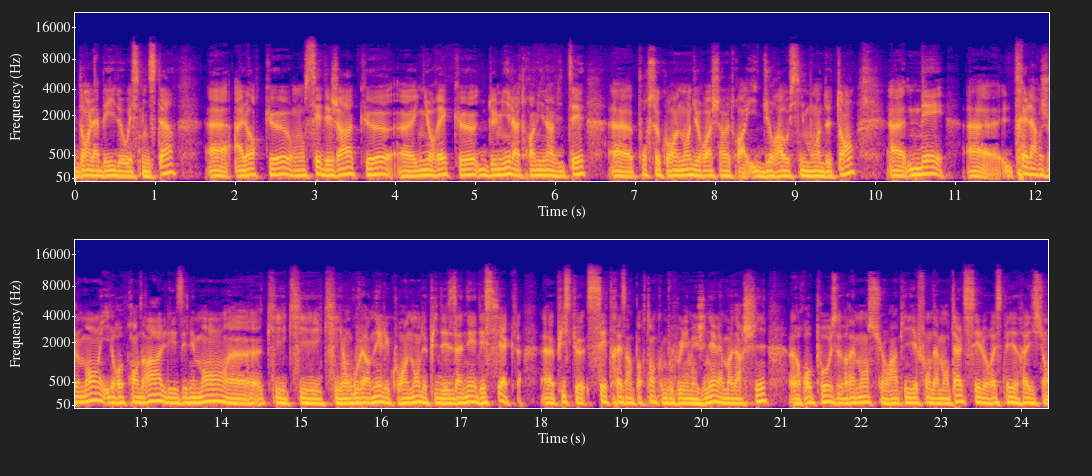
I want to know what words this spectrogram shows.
dans l'abbaye de Westminster. Euh, alors que on sait déjà que euh, n'y aurait que 2000 à 3000 invités euh, pour ce couronnement du roi Charles III. Il durera aussi moins de temps, mais euh, très largement, il reprendra les éléments euh, qui, qui, qui, ont gouverné les couronnements depuis des années et des siècles, euh, puisque c'est très important, comme vous pouvez l'imaginer, la monarchie repose vraiment sur un pilier fondamental, c'est le respect des traditions.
